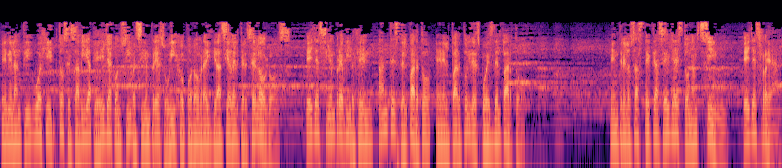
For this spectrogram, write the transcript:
En el antiguo Egipto se sabía que ella concibe siempre a su hijo por obra y gracia del tercer Logos. Ella es siempre virgen, antes del parto, en el parto y después del parto. Entre los aztecas ella es Tonantzin. Ella es Rea.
